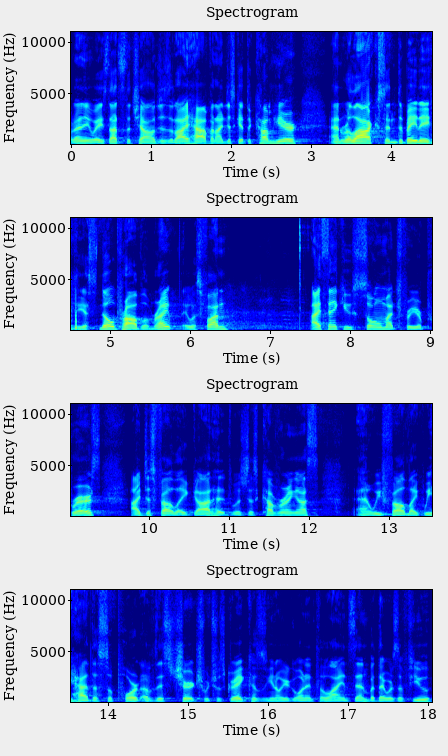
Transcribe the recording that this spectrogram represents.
But, anyways, that's the challenges that I have. And I just get to come here and relax and debate atheists. No problem, right? It was fun. I thank you so much for your prayers. I just felt like God had, was just covering us and we felt like we had the support of this church, which was great because you know you're going into the Lions Den, but there was a few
